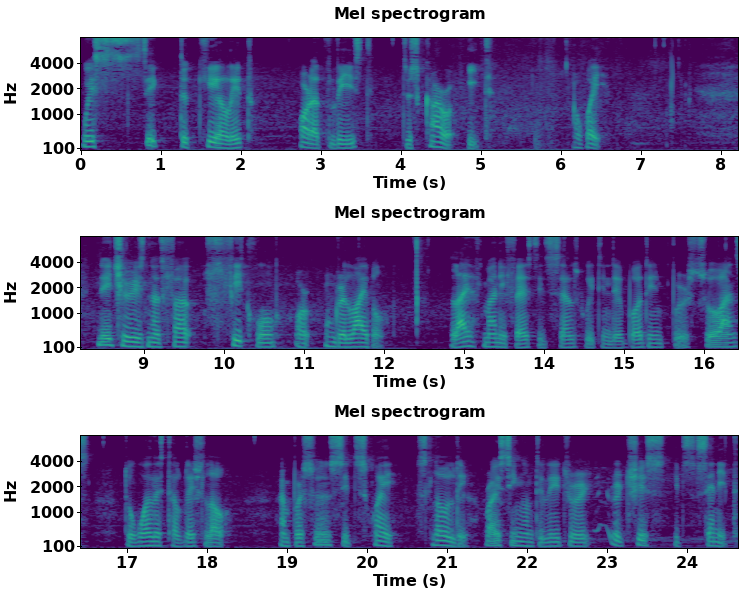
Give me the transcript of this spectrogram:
We seek to kill it, or at least to scare it away. Nature is not fickle or unreliable. Life manifests itself within the body in pursuance to well established law and pursues its way slowly rising until it re- reaches its zenith,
